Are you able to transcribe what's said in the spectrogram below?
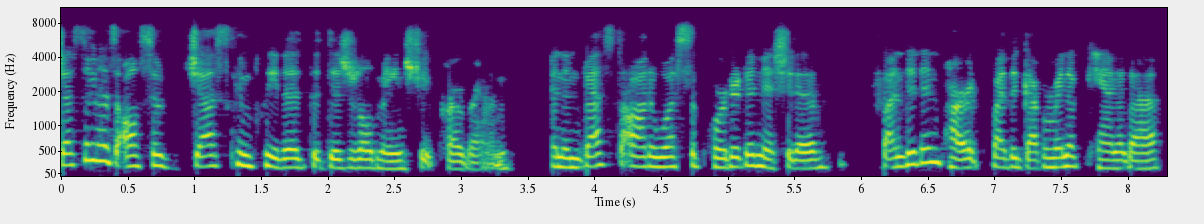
Justin has also just completed the Digital Main Street program, an Invest Ottawa supported initiative funded in part by the Government of Canada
